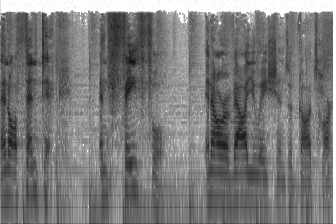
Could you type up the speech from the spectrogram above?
and authentic and faithful in our evaluations of God's heart.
